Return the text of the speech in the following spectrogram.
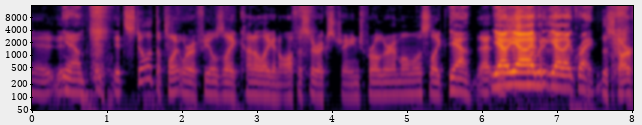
it, you know. it, it's still at the point where it feels like kind of like an officer exchange program almost like yeah. At- yeah at yeah i would yeah like right. the star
